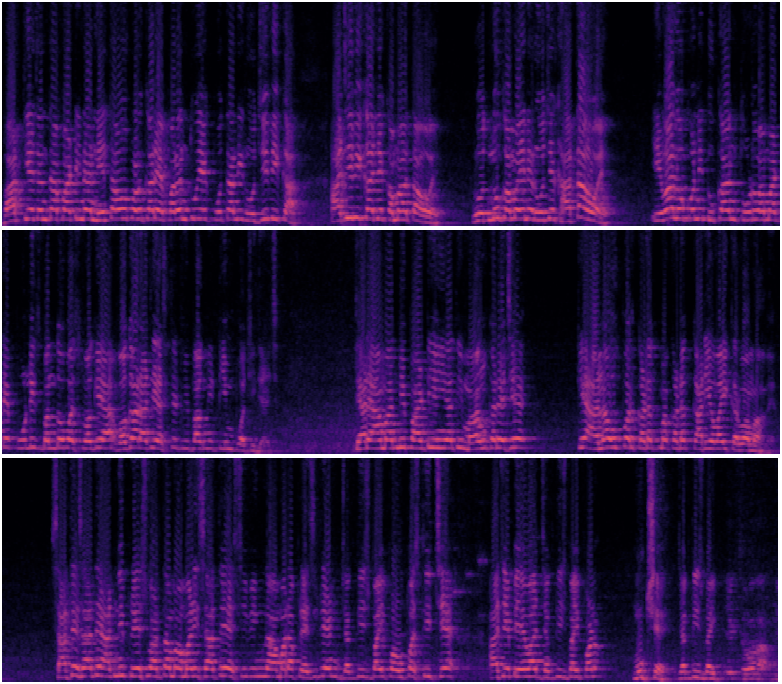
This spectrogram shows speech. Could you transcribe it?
ભારતીય જનતા પાર્ટીના નેતાઓ પણ કરે, પરંતુ એક પોતાની રોજીવિકા, આજીવિકા જે કમાતા હોય, રોજનું કમાઈને રોજે ખાતા હોય, એવા લોકોની દુકાન તોડવા માટે પોલીસ બંદોબસ્ત વગે- વગર આજે એસ્ટેટ વિભાગની ટીમ પહોંચી જાય છે. ત્યારે આમ આદમી પાર્ટી અહીંયાથી માંગ કરે છે કે આના ઉપર કડકમાં કડક કાર્યવાહી કરવામાં આવે. સાથે સાથે આજની પ્રેસ વાર્તામાં અમારી સાથે સિવિંગના અમારા પ્રેસિડેન્ટ જગદીશભાઈ પણ ઉપસ્થિત છે. આજે બે વાત જગદીશભાઈ પણ મૂકશે જગદીશભાઈ. એક સવાલ આપને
